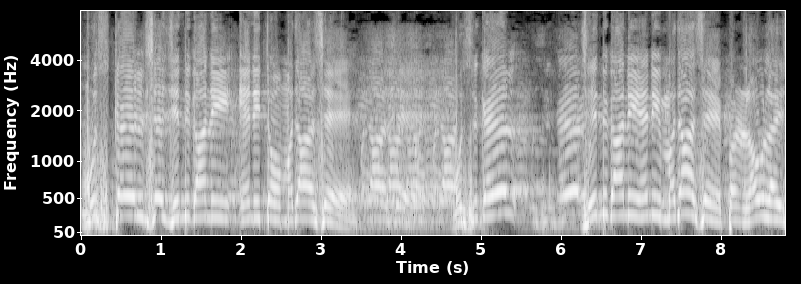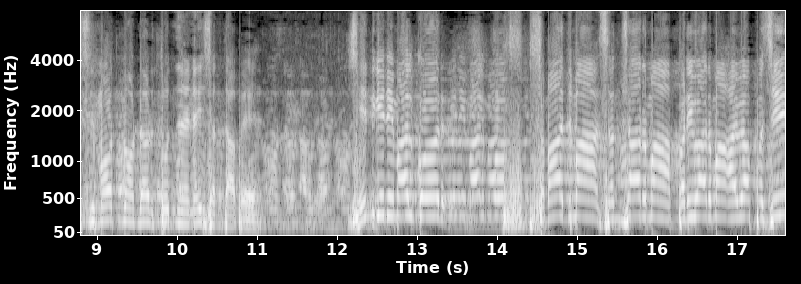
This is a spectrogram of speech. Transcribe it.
મુશ્કેલ છે જિંદગાની, એની તો મજા છે. મુશ્કેલ જિંદગાની, એની મજા છે, પણ લવ લઈશ, મોતનો ડર તુજને નહીં સંતાપે. જિંદગીની માલકોર સમાજમાં, સંસારમાં, પરિવારમાં આવ્યા પછી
